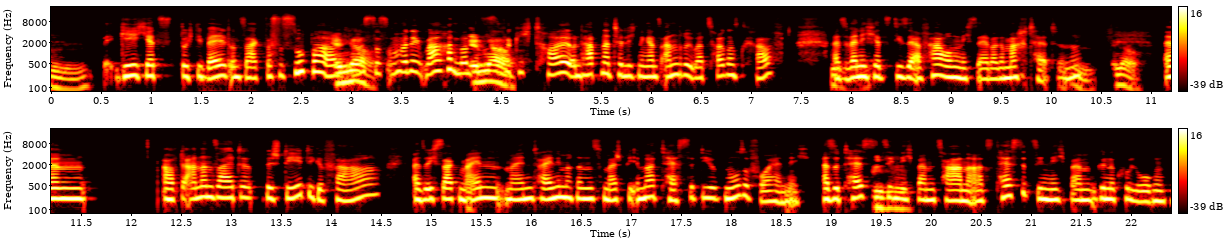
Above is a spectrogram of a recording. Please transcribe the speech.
mhm. gehe ich jetzt durch die Welt und sage, das ist super, genau. ich muss das unbedingt machen und genau. das ist genau. wirklich toll und habe natürlich eine ganz andere Überzeugungskraft, als mhm. wenn ich jetzt diese Erfahrung nicht selber gemacht hätte. Ne? Mhm. Genau. Ähm, auf der anderen Seite besteht die Gefahr, also ich sage meinen, meinen Teilnehmerinnen zum Beispiel immer, testet die Hypnose vorher nicht. Also testet mhm. sie nicht beim Zahnarzt, testet sie nicht beim Gynäkologen,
